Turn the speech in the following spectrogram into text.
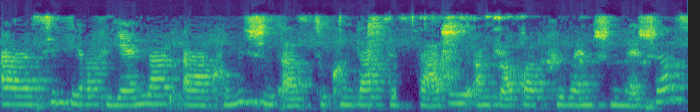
uh, City of Vienna uh, commissioned us to conduct a study on dropout prevention measures.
